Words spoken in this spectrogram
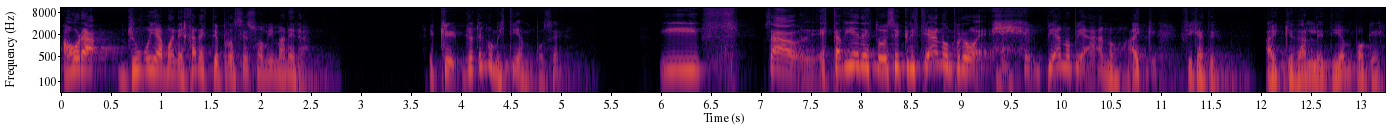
ahora yo voy a manejar este proceso a mi manera. Es que yo tengo mis tiempos, ¿eh? Y, o sea, está bien esto de ser cristiano, pero eh, piano, piano. Hay que, fíjate, hay que darle tiempo a qué?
